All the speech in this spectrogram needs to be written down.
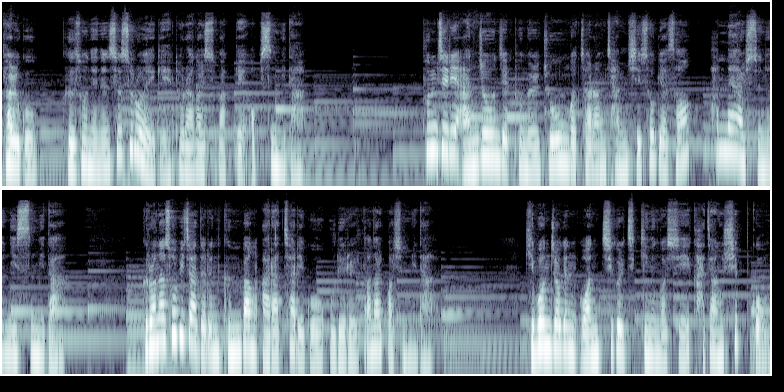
결국 그 손해는 스스로에게 돌아갈 수밖에 없습니다. 품질이 안 좋은 제품을 좋은 것처럼 잠시 속여서 판매할 수는 있습니다. 그러나 소비자들은 금방 알아차리고 우리를 떠날 것입니다. 기본적인 원칙을 지키는 것이 가장 쉽고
